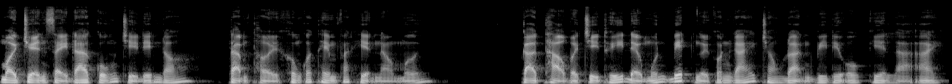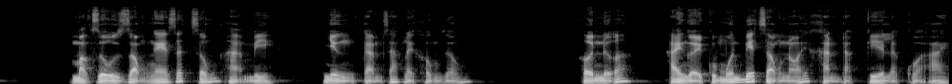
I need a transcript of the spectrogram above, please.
Mọi chuyện xảy ra cũng chỉ đến đó, tạm thời không có thêm phát hiện nào mới. Cả Thảo và chị Thúy đều muốn biết người con gái trong đoạn video kia là ai. Mặc dù giọng nghe rất giống Hạ Mi, nhưng cảm giác lại không giống. Hơn nữa, hai người cũng muốn biết giọng nói khản đặc kia là của ai,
